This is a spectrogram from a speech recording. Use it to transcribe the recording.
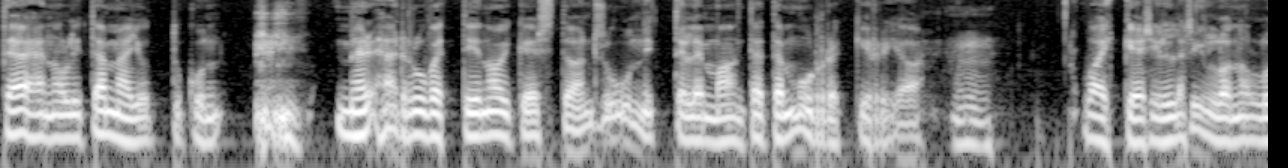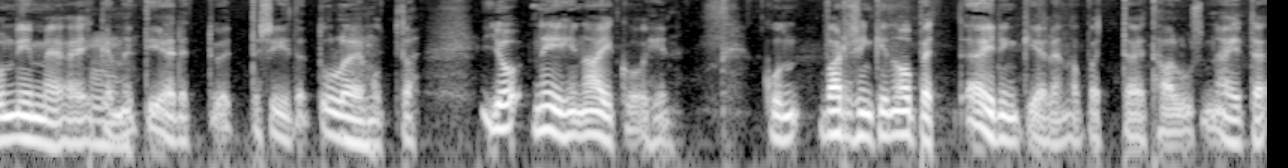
tämähän oli tämä juttu, kun mehän ruvettiin oikeastaan suunnittelemaan tätä murrekirjaa. Mm. Vaikkei sillä silloin ollut nimeä, eikä mm. me tiedetty, että siitä tulee, mm. mutta jo niihin aikoihin kun varsinkin opet- äidinkielen opettajat halusivat näitä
